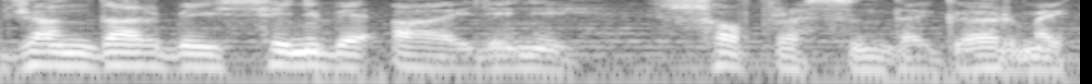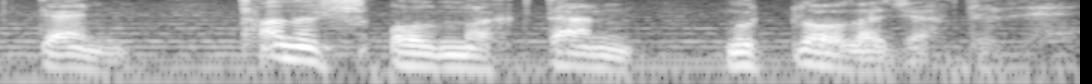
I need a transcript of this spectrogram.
Candar Bey seni ve aileni sofrasında görmekten, tanış olmaktan mutlu olacaktır de.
